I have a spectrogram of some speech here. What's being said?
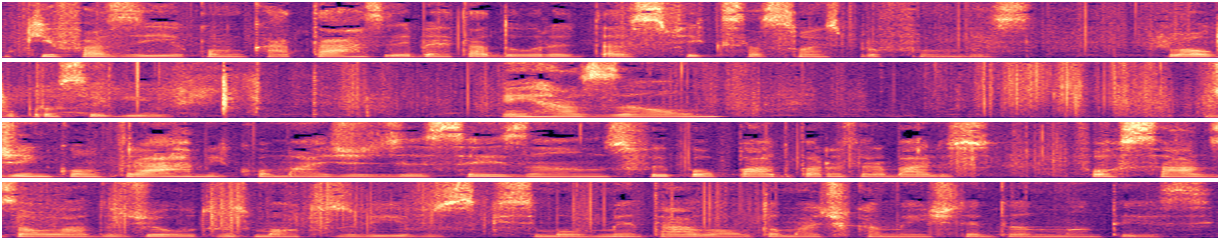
o que fazia como catarse libertadora das fixações profundas. Logo prosseguiu. Em razão de encontrar-me com mais de 16 anos, fui poupado para trabalhos forçados ao lado de outros mortos-vivos que se movimentavam automaticamente tentando manter-se.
